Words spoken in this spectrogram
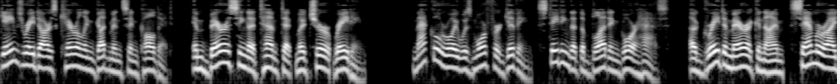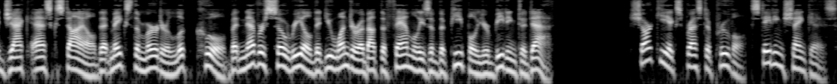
GamesRadar's Carolyn Gudmundson called it, embarrassing attempt at mature rating. McElroy was more forgiving, stating that the blood and gore has a great Americanime, Samurai Jack-esque style that makes the murder look cool but never so real that you wonder about the families of the people you're beating to death. Sharkey expressed approval, stating Shank is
